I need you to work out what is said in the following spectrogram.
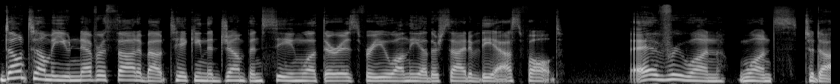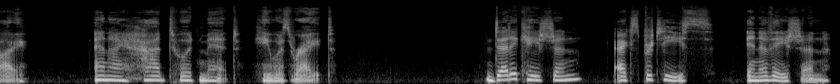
Don't tell me you never thought about taking the jump and seeing what there is for you on the other side of the asphalt. Everyone wants to die. And I had to admit he was right. Dedication, expertise, innovation.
